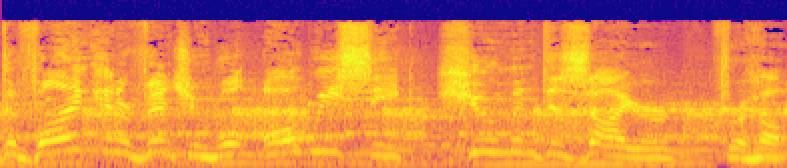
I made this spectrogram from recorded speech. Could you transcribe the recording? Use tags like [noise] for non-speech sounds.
Divine intervention will always seek human desire for help.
